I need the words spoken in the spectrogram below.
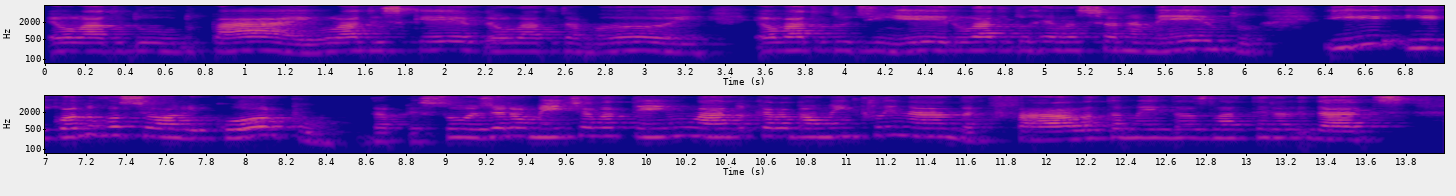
é o lado do, do pai, o lado esquerdo é o lado da mãe, é o lado do dinheiro, o lado do relacionamento, e, e quando você olha o corpo da pessoa, geralmente ela tem um lado que ela dá uma inclinada, fala também das lateralidades.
